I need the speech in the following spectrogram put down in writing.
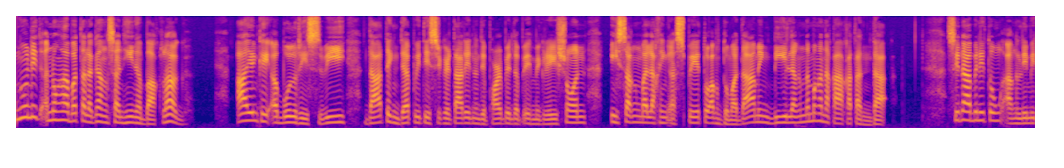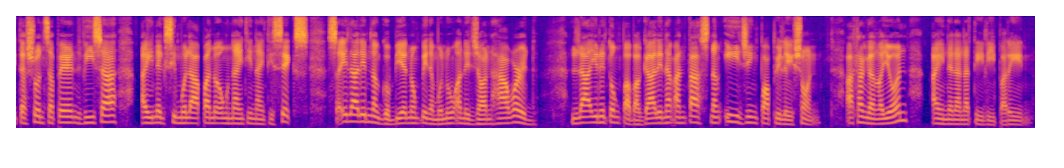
Ngunit ano nga ba talagang sanhi na backlog? Ayon kay Abul Rizvi, dating Deputy Secretary ng Department of Immigration, isang malaking aspeto ang dumadaming bilang ng mga nakakatanda. Sinabi nitong ang limitasyon sa parent visa ay nagsimula pa noong 1996 sa ilalim ng gobyernong pinamunuan ni John Howard. Layo nitong pabagali ng antas ng aging population at hanggang ngayon ay nananatili pa rin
